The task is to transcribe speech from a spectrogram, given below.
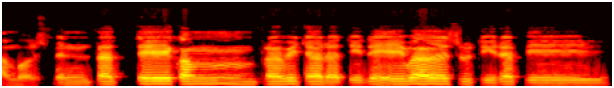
अमुस्मिन् प्रत्येकं प्रविचरति देवश्रुतिरपि।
